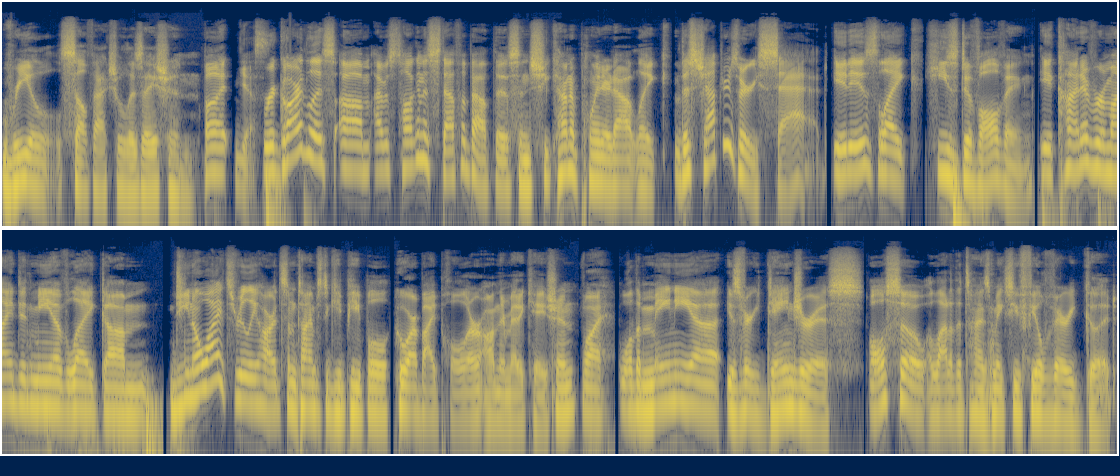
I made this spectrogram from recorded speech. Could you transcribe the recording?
real self actualization? But Yes. regardless, um, I was talking to Steph about this and she kind of pointed out like this chapter is very sad. It is like he's devolving. It kind of reminded me of like, um, do you know why it's really hard sometimes to keep people who are bipolar on their medication? Why? Well, the mania is very dangerous. Also, a lot of the times makes you feel very good.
